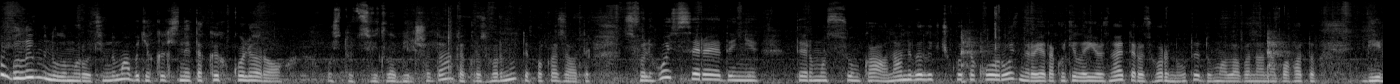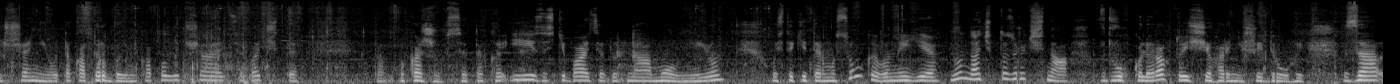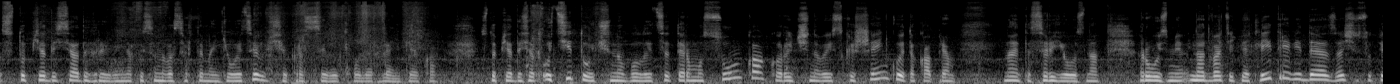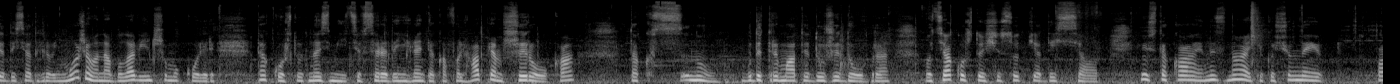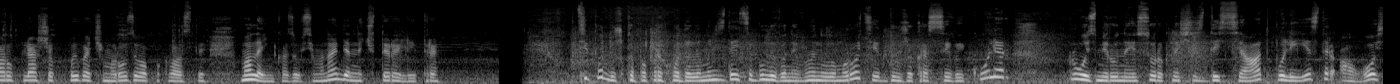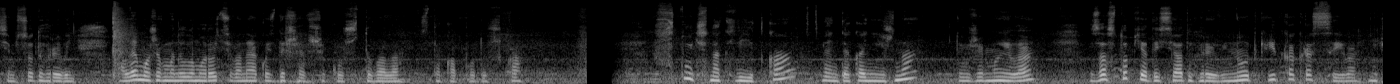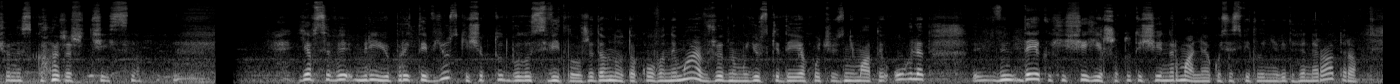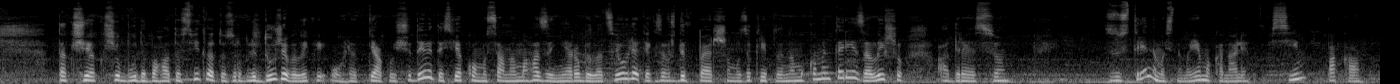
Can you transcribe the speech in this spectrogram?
Ну, були в минулому році, ну, мабуть, якихось не таких кольорах. Ось тут світла більше, да? так розгорнути, показати. З фольгою всередині термосумка. А вона невеличкого такого розміру. Я так хотіла її, знаєте, розгорнути. Думала, вона набагато більша. Ні, от така торбинка виходить. Бачите? Так, покажу все таке. І застібається тут на молнію. Ось такі термосумки, вони є, ну, начебто зручна. В двох кольорах, то ще гарніший другий. За 150 гривень написано в асортименті. Ой, це взагалі красивий колір. Гляньте, яка. 150. Оці точно були. Це термосумка, коричневий з кишенькою, така прям. Знаєте, серйозна. Розмір на 25 літрів іде за 650 гривень. Може, вона була в іншому кольорі. Також тут на змійці всередині гляньте, яка фольга, прям широка. Так, ну, буде тримати дуже добре. Оця коштує 650. І ось така, я не знаю, тільки що в неї пару пляшок пива чи морозива покласти. Маленька зовсім, вона йде на 4 літри. Ці подушки поприходили, мені здається, були вони в минулому році. Дуже красивий колір. Розмір у неї 40 на 60, полієстер, а ось 700 гривень. Але може в минулому році вона якось дешевше коштувала. Ось така подушка. Штучна квітка, гляньте, яка ніжна, дуже мила. За 150 гривень. Ну от квітка красива, нічого не скажеш, чесно. Я все мрію прийти в юзки, щоб тут було світло. Вже давно такого немає. В жодному юзкі, де я хочу знімати огляд. В деяких іще гірше. Тут іще й нормальне якось освітлення від генератора. Так що, якщо буде багато світла, то зроблю дуже великий огляд. Дякую, що дивитесь, в якому саме магазині я робила цей огляд. Як завжди, в першому закріпленому коментарі залишу адресу. Зустрінемось на моєму каналі. Всім пока!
